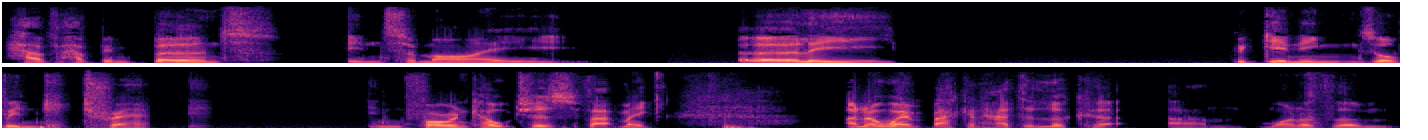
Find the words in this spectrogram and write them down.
have, have been burnt into my early beginnings of interest in foreign cultures, if that makes, and I went back and had to look at, um, one of them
